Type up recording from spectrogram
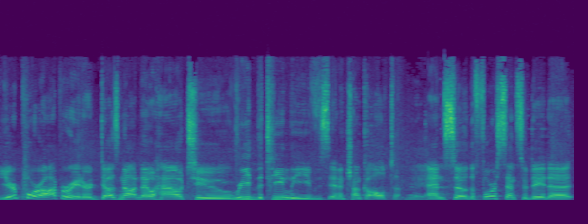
your poor operator does not know how to read the tea leaves in a chunk of Ulta. And so the force sensor data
